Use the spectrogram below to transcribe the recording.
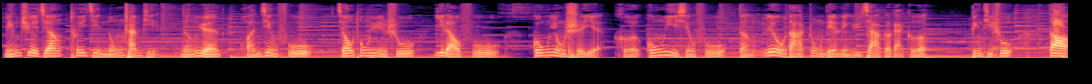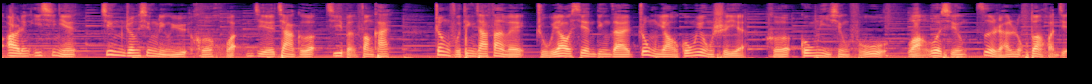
明确将推进农产品、能源、环境服务、交通运输、医疗服务、公用事业和公益性服务等六大重点领域价格改革，并提出到二零一七年，竞争性领域和环节价格基本放开。政府定价范围主要限定在重要公用事业和公益性服务网络型自然垄断环节。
